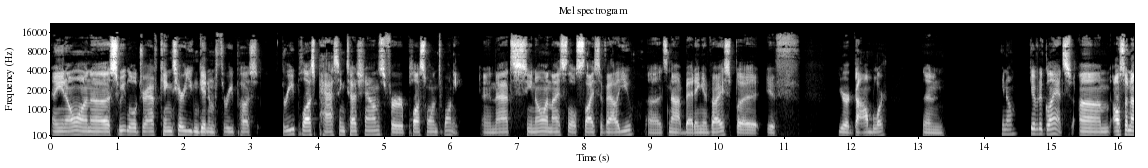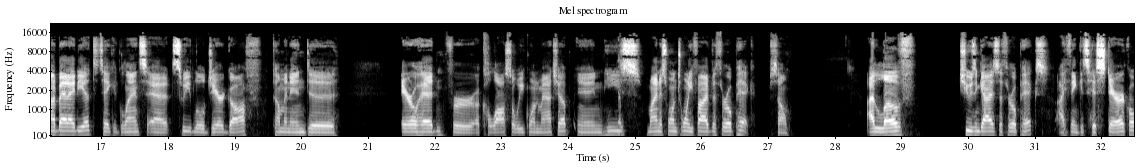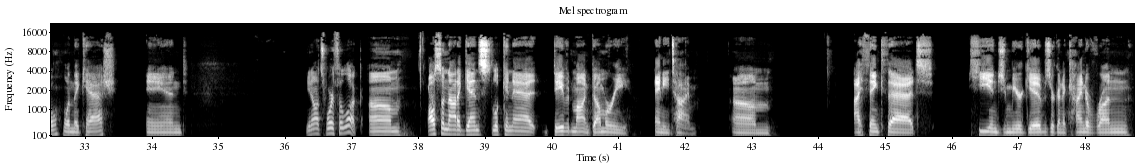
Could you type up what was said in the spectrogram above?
And you know, on a sweet little DraftKings here, you can get him three plus three plus passing touchdowns for plus one twenty, and that's you know a nice little slice of value. Uh, it's not betting advice, but if you're a gambler, then you know give it a glance. Um, also, not a bad idea to take a glance at sweet little Jared Goff coming into Arrowhead for a colossal Week One matchup, and he's minus one twenty five to throw a pick. So, I love choosing guys to throw picks. I think it's hysterical when they cash, and you know it's worth a look. Um, also, not against looking at David Montgomery anytime. Um, I think that he and Jahmyr Gibbs are going to kind of run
